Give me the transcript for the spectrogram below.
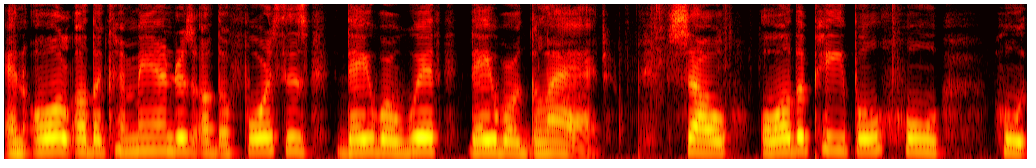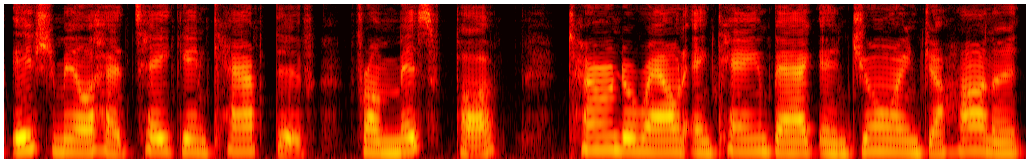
and all of the commanders of the forces they were with, they were glad. So all the people who who Ishmael had taken captive from Mizpah turned around and came back and joined Johanan,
